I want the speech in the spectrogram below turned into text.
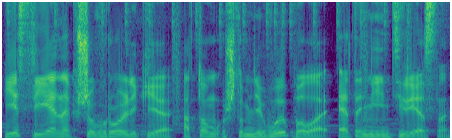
если я напишу в ролике о том, что мне выпало, это неинтересно.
